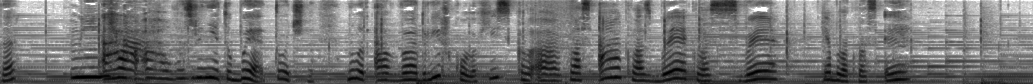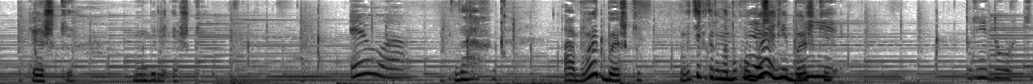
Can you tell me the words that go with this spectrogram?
Да? Меня не А, а. а, у вас же нету Б, точно. Ну вот, а в других школах есть а, класс А, класс Б, класс В. Я была класс Э. Эшки. Мы были Эшки. Эва. Да. А бывают Бэшки? Вот те, которые на букву Б, Бэшки они при- Бэшки. Придурки.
